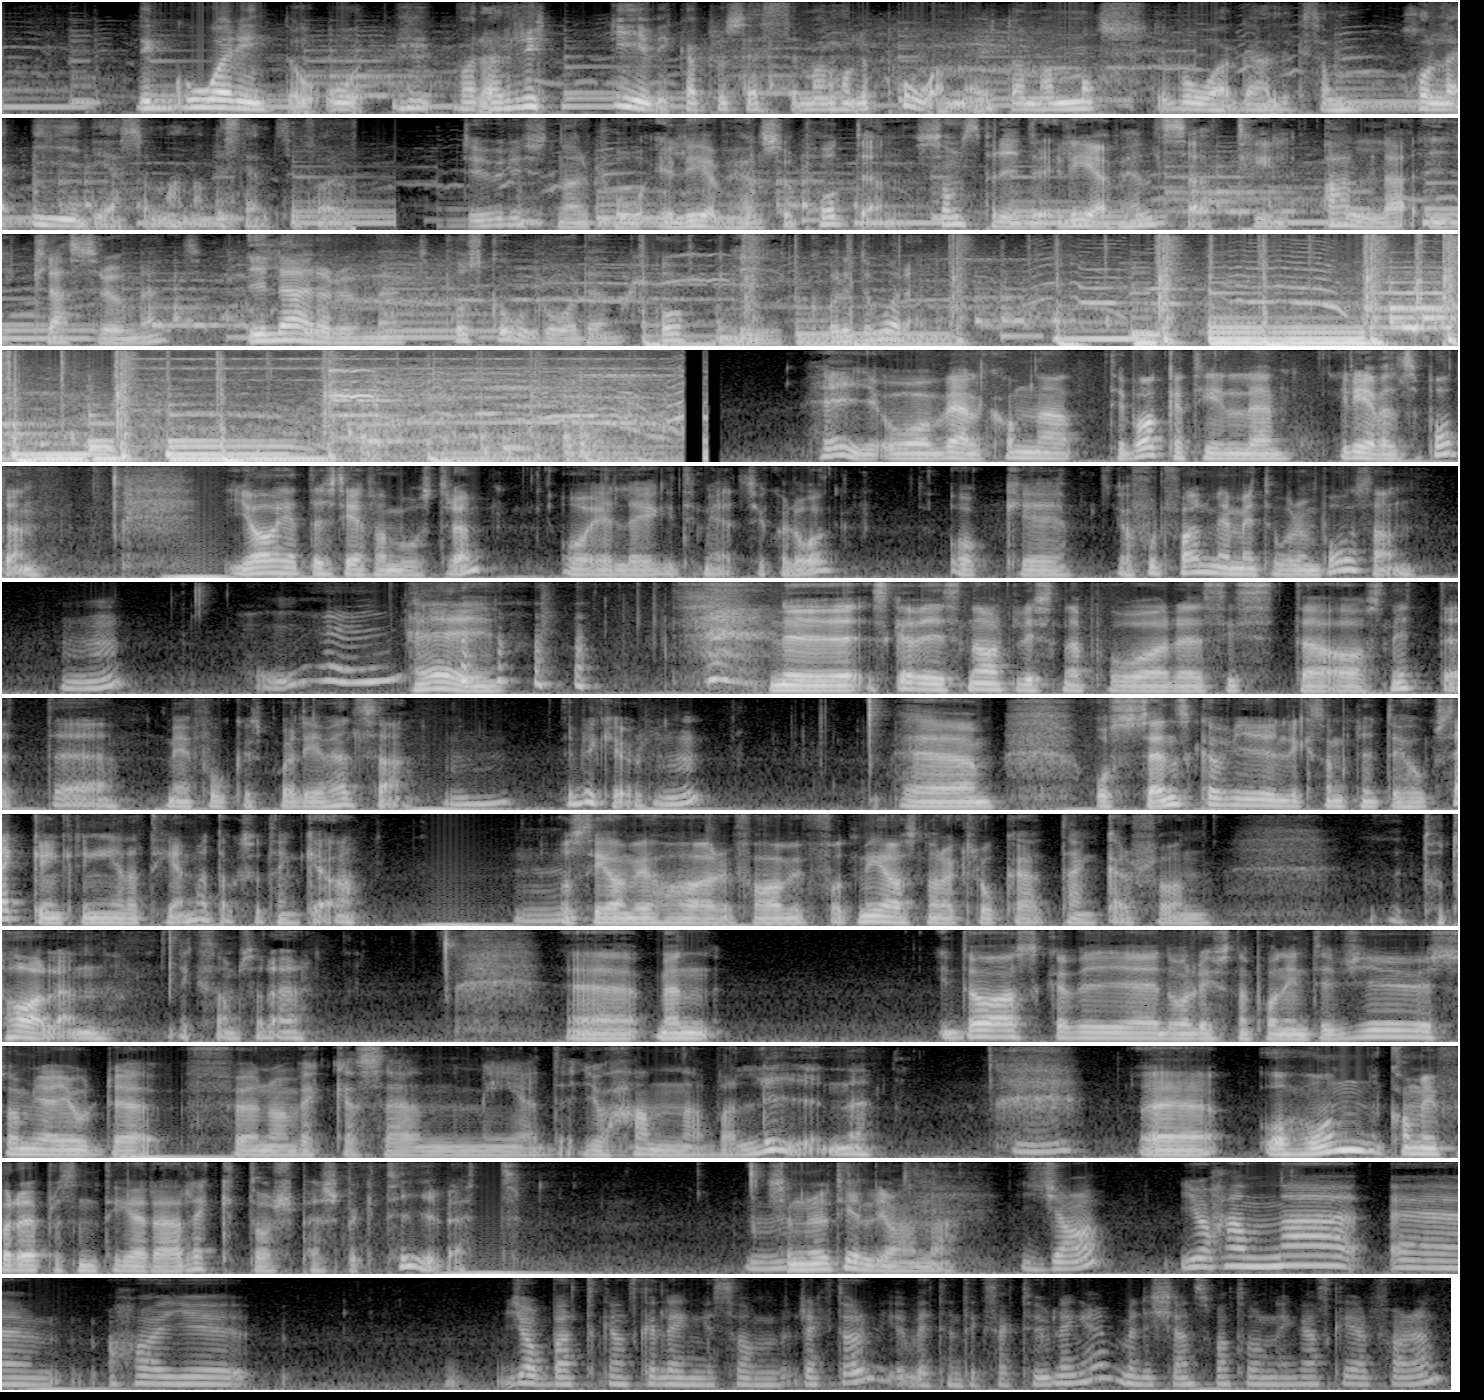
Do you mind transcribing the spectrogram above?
det går inte att vara ryckig i vilka processer man håller på med utan man måste våga liksom hålla i det som man har bestämt sig för. Du lyssnar på elevhälsopodden som sprider elevhälsa till alla i klassrummet, i lärarrummet, på skolgården och i korridoren. Hej och välkomna tillbaka till elevhälsopodden. Jag heter Stefan Boström och är legitimerad psykolog. Och eh, jag har fortfarande med mig Torun Paulsson. Mm. Hej hej! Hej! Nu ska vi snart lyssna på det sista avsnittet eh, med fokus på elevhälsa. Mm. Det blir kul. Mm. Ehm, och sen ska vi ju liksom knyta ihop säcken kring hela temat också tänker jag. Mm. Och se om vi har, har vi fått med oss några kloka tankar från totalen. Liksom sådär. Eh, men idag ska vi då lyssna på en intervju som jag gjorde för någon vecka sedan med Johanna Wallin. Mm. Eh, och hon kommer ju få representera rektorsperspektivet. Mm. Känner du till Johanna? Ja, Johanna eh, har ju jobbat ganska länge som rektor. Jag vet inte exakt hur länge, men det känns som att hon är ganska erfaren.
